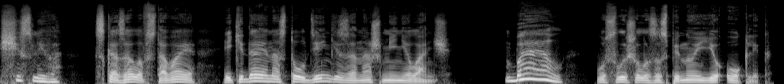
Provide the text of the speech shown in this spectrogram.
счастливо», — сказала, вставая и кидая на стол деньги за наш мини-ланч. «Белл!» — услышала за спиной ее оклик.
